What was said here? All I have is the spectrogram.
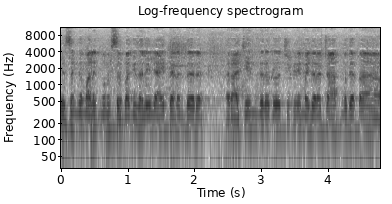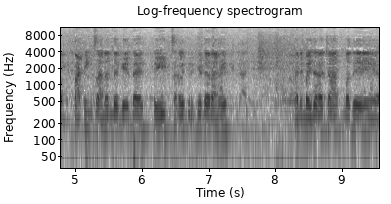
ते संघ मालक म्हणून सहभागी झालेले आहेत. त्यानंतर राजेंद्र द चिकणे मैदानाच्या आतमध्ये आता बॅटिंगचा आनंद घेत आहेत. ते एक चांगले क्रिकेटर आहेत. आणि मैदानाच्या आतमध्ये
